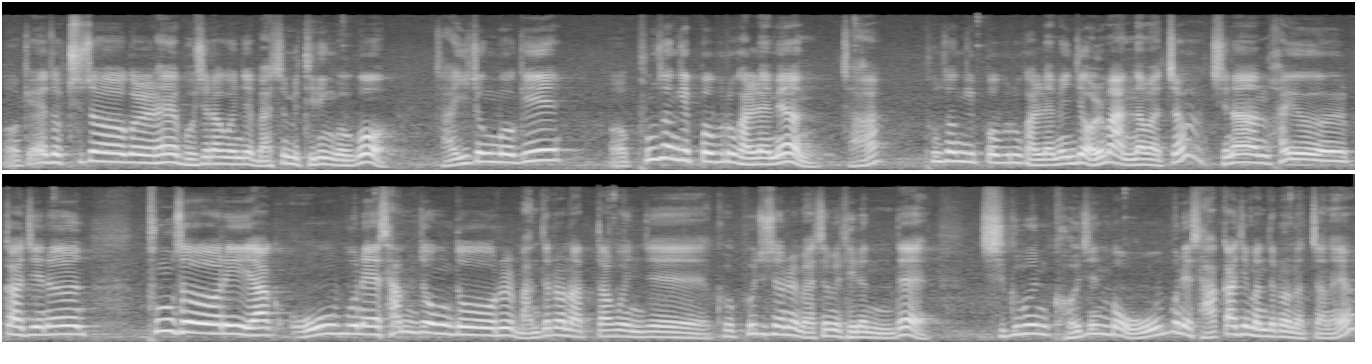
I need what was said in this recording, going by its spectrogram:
어, 계속 추적을 해 보시라고 이제 말씀을 드린 거고, 자, 이 종목이 어, 풍선 기법으로 가려면, 자, 풍선 기법으로 가려면 이제 얼마 안 남았죠? 지난 화요일까지는 풍선이 약 5분의 3 정도를 만들어 놨다고 이제 그 포지션을 말씀을 드렸는데 지금은 거진 뭐 5분의 4까지 만들어 놨잖아요.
